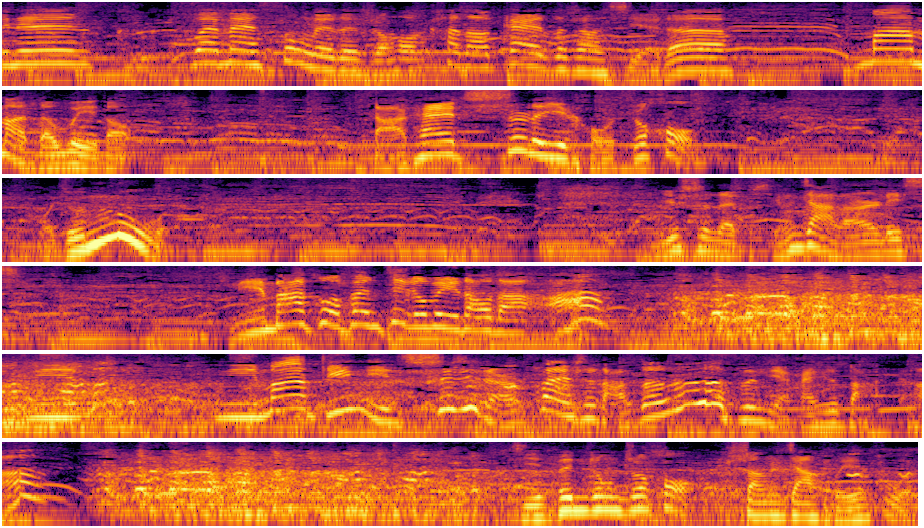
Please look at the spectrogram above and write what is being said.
今天外卖送来的时候，看到盖子上写着“妈妈的味道”，打开吃了一口之后，我就怒了。于是，在评价栏里写上：“你妈做饭这个味道的啊？你妈，你妈给你吃这点饭是打算饿死你还是咋的啊？”几分钟之后，商家回复了：“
